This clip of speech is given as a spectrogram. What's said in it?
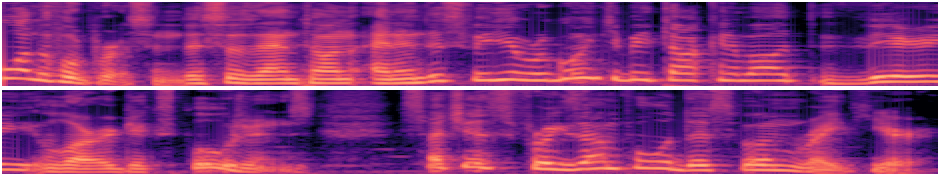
wonderful person, this is Anton and in this video we're going to be talking about very large explosions, such as for example this one right here.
